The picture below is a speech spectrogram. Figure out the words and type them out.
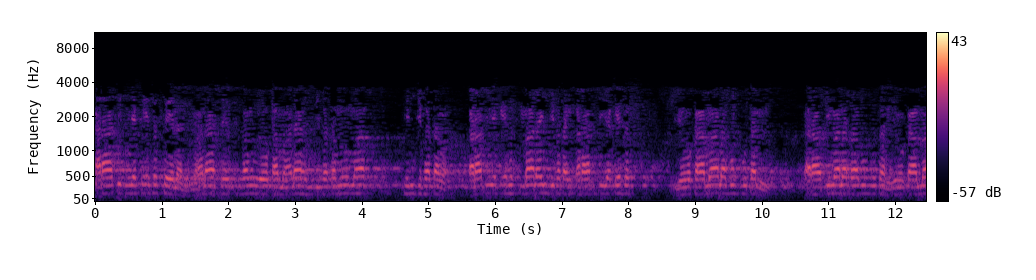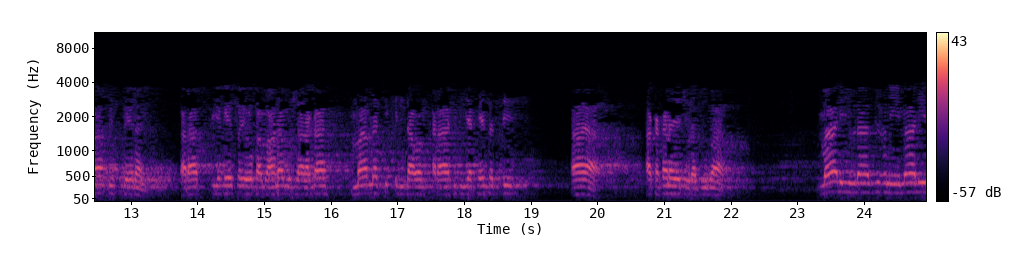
qaraatii biyya keessa seenan ma'anaa seessifamuu yookaan ma'anaa hinjifatamuu maaf hinjifatama qaraa biyya keessatti maana hinjifatan qaraatii biyya keessatti yookaan maana bubbutan qaraatii maanarraa bubbutan yookaan maafis seenan qaraatii biyya keessa yookaan ma'anaa mushaarakaa maamnatti qindaawan qaraatii biyya keessatti أكا كان يجور دوبا مالي ينازعني مالي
